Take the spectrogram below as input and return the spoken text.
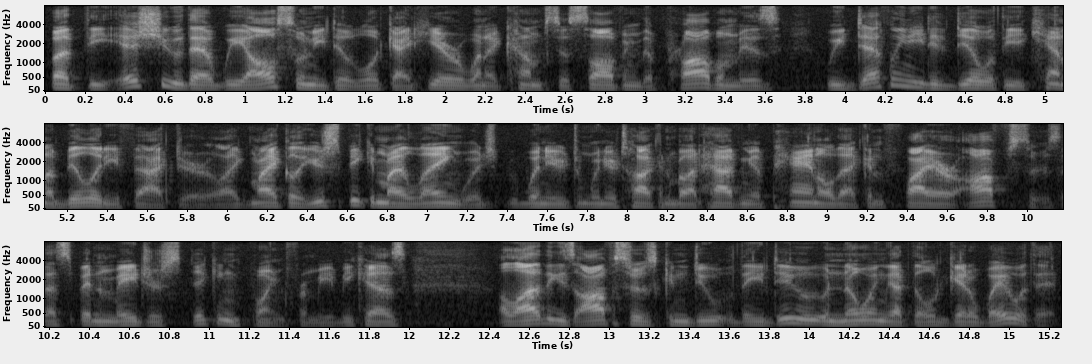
But the issue that we also need to look at here when it comes to solving the problem is we definitely need to deal with the accountability factor. Like Michael, you're speaking my language when you're when you're talking about having a panel that can fire officers. That's been a major sticking point for me because a lot of these officers can do what they do knowing that they'll get away with it.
